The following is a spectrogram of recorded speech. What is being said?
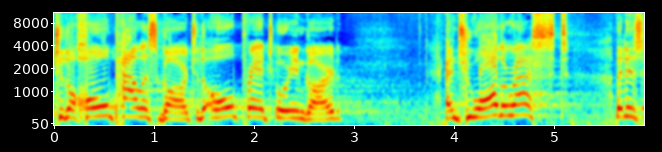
to the whole palace guard, to the whole Praetorian guard, and to all the rest. That is,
